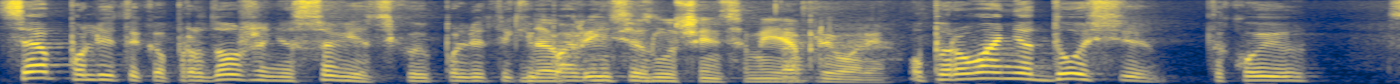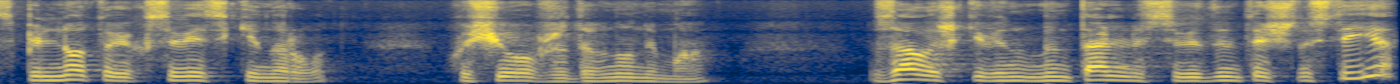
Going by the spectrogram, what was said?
Ця політика продовження совєтської політики Де пам'яті. злочинцями є апріорі. Оперування досі такою спільнотою, як совєтський народ, хоч його вже давно нема. Залишки від ментальності, від ідентичності є,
